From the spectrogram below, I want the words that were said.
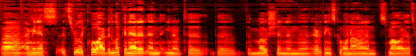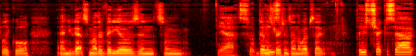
uh, I mean it's it's really cool. I've been looking at it, and you know, to the the motion and the everything that's going on and smaller. That's really cool. And you've got some other videos and some yeah, so demonstrations please, on the website. Please check us out,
